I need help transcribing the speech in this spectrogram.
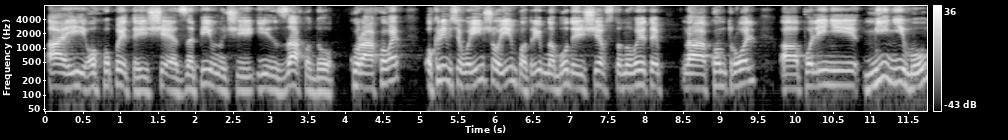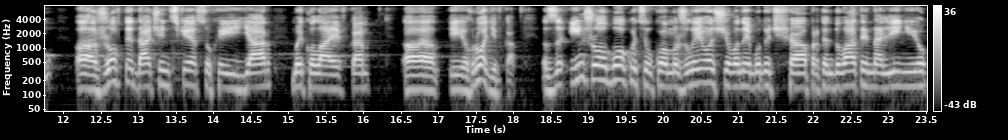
а й охопити ще з півночі і з заходу Курахове. Окрім всього іншого, їм потрібно буде ще встановити контроль по лінії мінімум жовте, Дачинське, Сухий Яр, Миколаївка і Гродівка. З іншого боку, цілком можливо, що вони будуть претендувати на лінію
